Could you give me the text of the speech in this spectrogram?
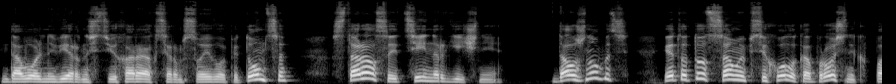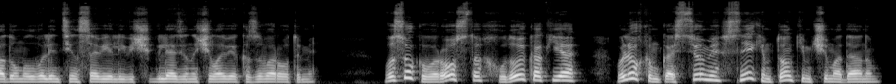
довольный верностью и характером своего питомца, старался идти энергичнее. Должно быть, «Это тот самый психолог-опросник», — подумал Валентин Савельевич, глядя на человека за воротами. «Высокого роста, худой, как я, в легком костюме, с неким тонким чемоданом».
